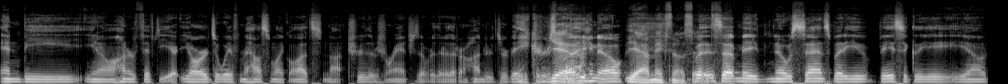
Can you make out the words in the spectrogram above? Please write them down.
and be you know 150 yards away from a house. I'm like, well, that's not true. There's ranches over there that are hundreds of acres. Yeah. but, you know. yeah, it makes no sense. But sense. that made no sense. But he basically, you know,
